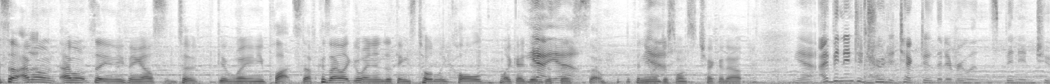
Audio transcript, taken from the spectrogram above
So I won't, I won't say anything else to give away any plot stuff because I like going into things totally cold, like I did Yeah, with yeah. this. So if anyone Yeah. just wants to check it out, Yeah, I've been into True Detective that everyone's been into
